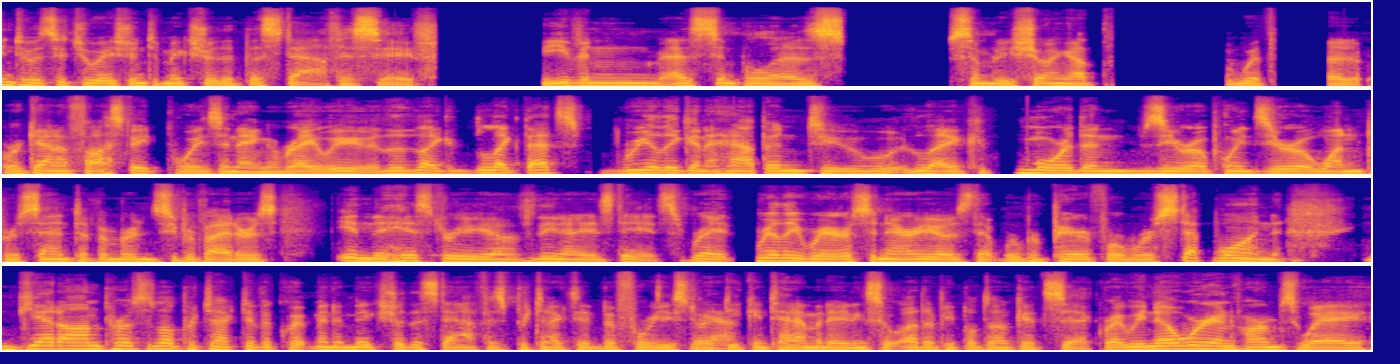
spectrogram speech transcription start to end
into a situation to make sure that the staff is safe. Even as simple as somebody showing up with Uh, organophosphate poisoning, right? We like like that's really going to happen to like more than 0.01% of emergency providers in the history of the United States, right? Really rare scenarios that we're prepared for where step 1, get on personal protective equipment and make sure the staff is protected before you start yeah. decontaminating so other people don't get sick, right? We know we're in harm's way.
